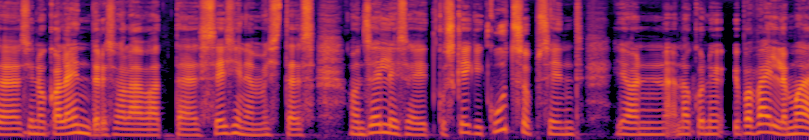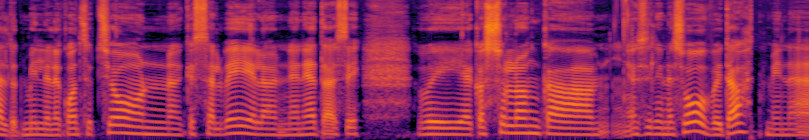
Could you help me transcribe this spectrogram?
äh, sinu kalendris olevates esinemistes on selliseid, kus keegi kutsub sind ja on nagu juba välja mõeldud, milline kontseptsioon, kes seal veel on ja nii edasi, või kas sul on ka selline soov või tahtmine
